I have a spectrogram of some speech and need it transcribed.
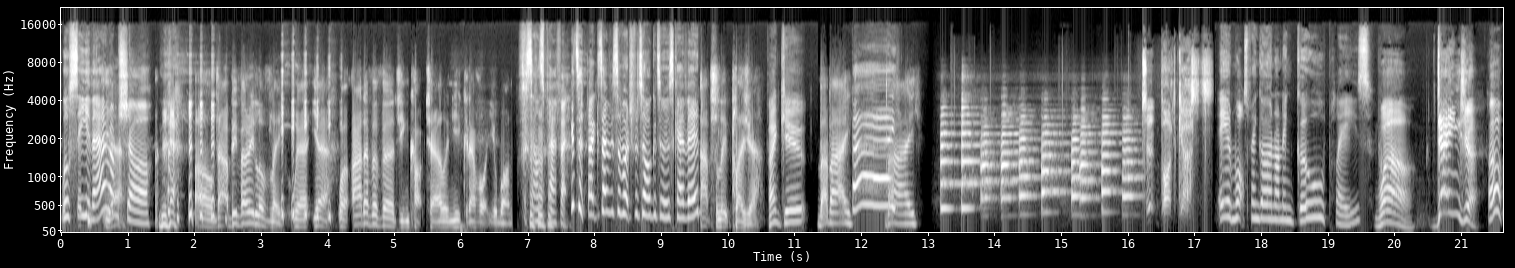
we'll see you there, Yeah. I'm sure. Yeah. Oh, that'd be very lovely. We're, yeah. Well, I'd have a virgin cocktail, and you can have what you want. Sounds perfect. Thanks ever so much for talking to us, Kevin. Absolute pleasure. Thank you. Bye-bye. Bye. Bye. Podcasts. Ian, what's been going on in Goole, please? Wow. Danger Oh,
